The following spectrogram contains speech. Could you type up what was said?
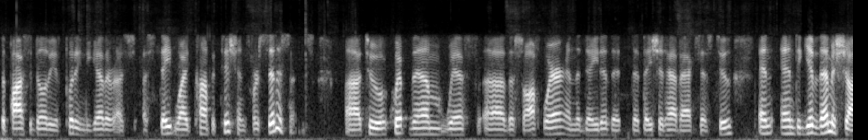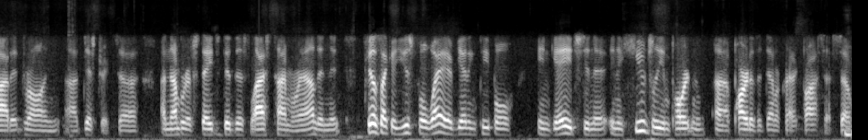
the possibility of putting together a, a statewide competition for citizens uh, to equip them with uh, the software and the data that, that they should have access to, and, and to give them a shot at drawing uh, districts. Uh, a number of states did this last time around, and it feels like a useful way of getting people engaged in a in a hugely important uh, part of the democratic process. So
